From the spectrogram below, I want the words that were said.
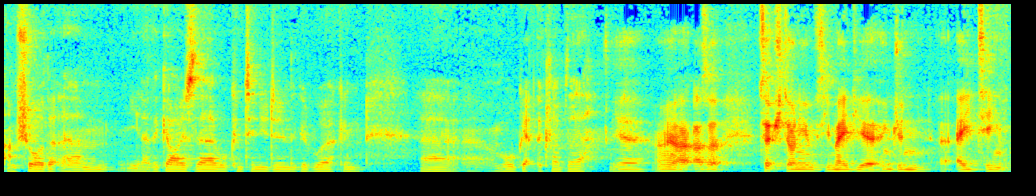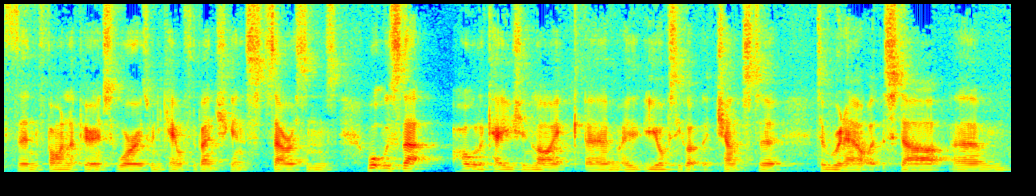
I'm sure that um, you know the guys there will continue doing the good work and. Uh, we'll get the club there. Yeah, I mean, as I touched on, you obviously made your 118th and final appearance for Warriors when you came off the bench against Saracens. What was that whole occasion like? Um, you obviously got the chance to, to run out at the start um,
